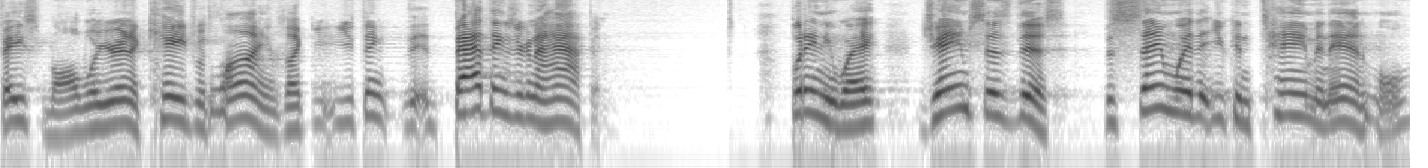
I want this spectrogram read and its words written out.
face mauled. Well, you're in a cage with lions. Like you, you think bad things are going to happen. But anyway, James says this the same way that you can tame an animal,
